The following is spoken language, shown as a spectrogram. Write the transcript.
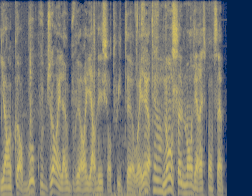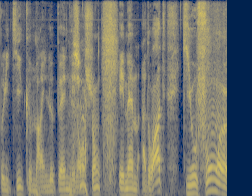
il y a encore beaucoup de gens, et là vous pouvez regarder sur Twitter ou ailleurs, Exactement. non seulement des responsables politiques comme Marine Le Pen, Mélenchon, et même à droite, qui au fond euh,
